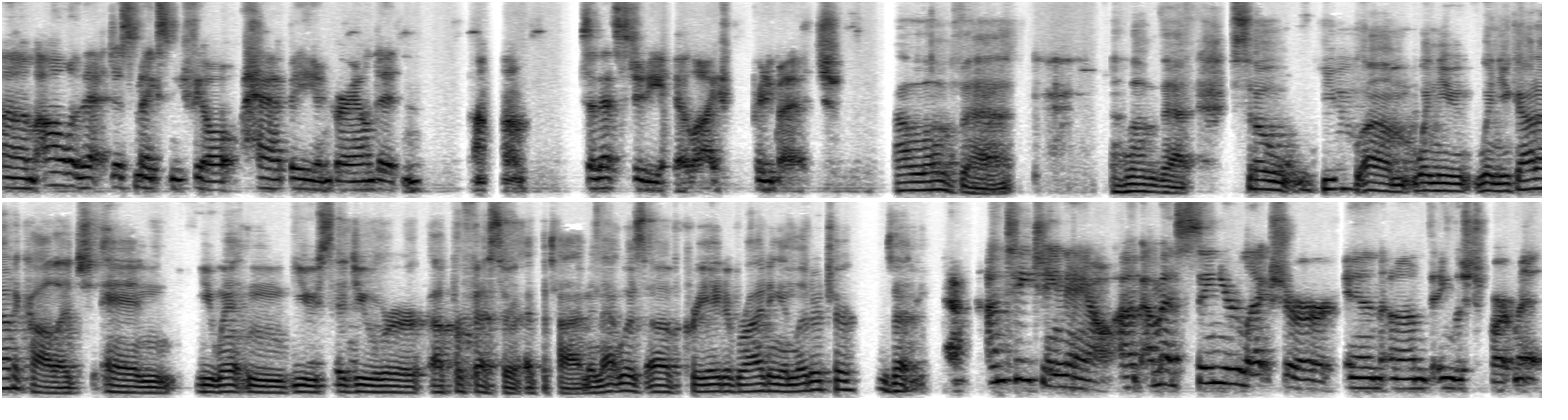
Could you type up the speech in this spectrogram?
um, all of that just makes me feel happy and grounded. And um, so that's studio life, pretty much. I love that. I love that. So you, um, when you when you got out of college and you went and you said you were a professor at the time, and that was of creative writing and literature. Is that? I'm teaching now. I'm, I'm a senior lecturer in um, the English department,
